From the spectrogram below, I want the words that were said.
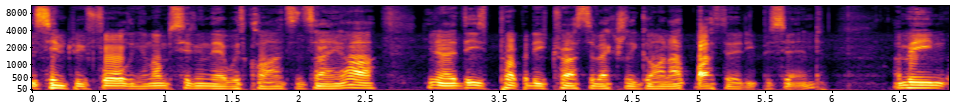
seem to be falling, and I'm sitting there with clients and saying, "Oh, you know, these property trusts have actually gone up by thirty percent." I mean,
